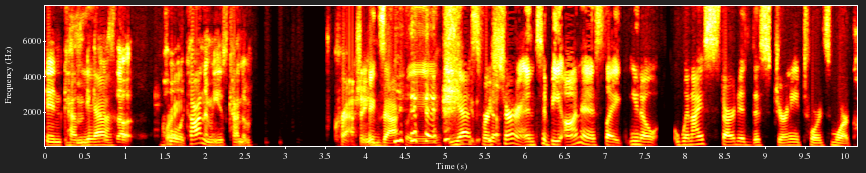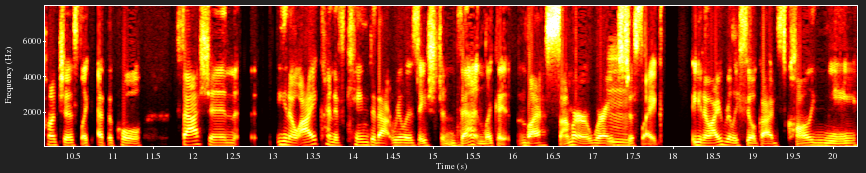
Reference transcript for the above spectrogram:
income yeah. because the whole right. economy is kind of crashing. Exactly. yes, for yeah. sure. And to be honest, like, you know, when I started this journey towards more conscious, like ethical fashion, you know, I kind of came to that realization then, like a, last summer, where I was mm. just like, you know, I really feel God's calling me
